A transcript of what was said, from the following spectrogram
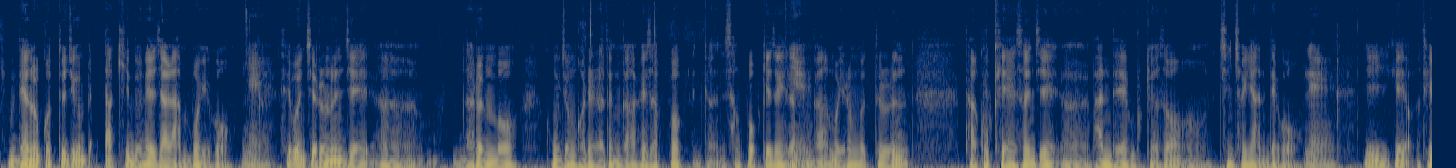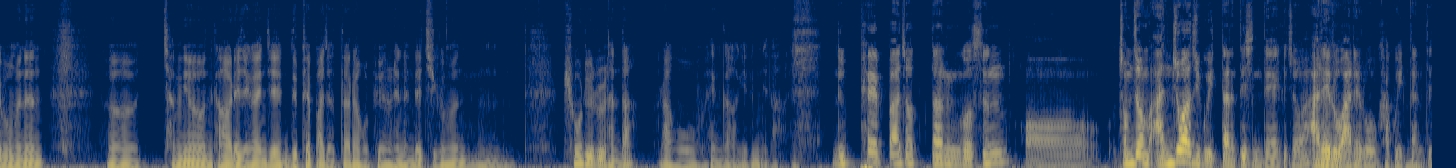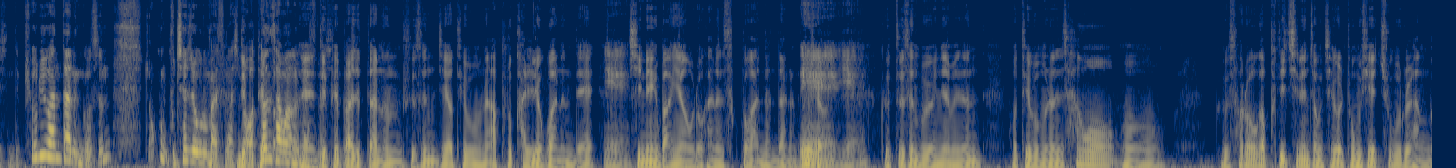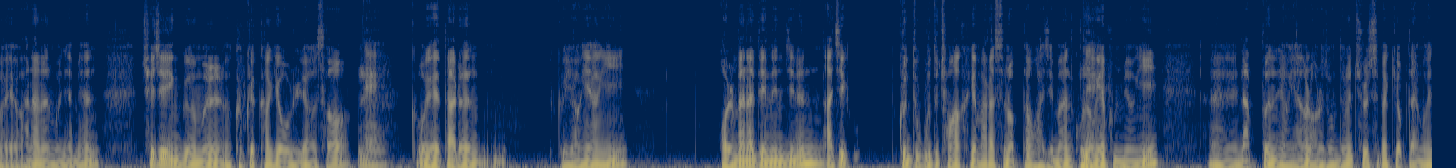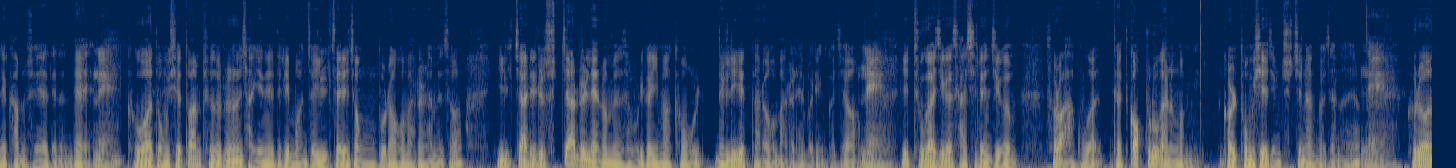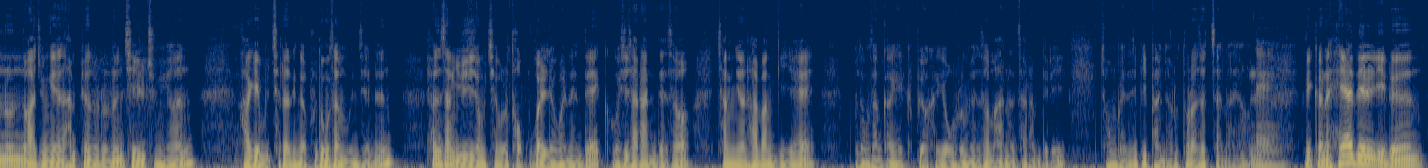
좀 내놓을 것도 지금 딱히 눈에 잘 안 보이고 예. 세 번째로는 이제 어, 나름 뭐 공정 거래라든가 회사법, 그러니까 상법 개정이라든가 뭐 이런 것들은 다 국회에서 이제 어, 반대에 묶여서 어, 진척이 안 되고 네. 이- 이게 어떻게 보면은 어, 작년 가을에 제가 이제 늪에 빠졌다라고 표현을 했는데 지금은 음, 표류를 한다라고 생각이 듭니다. 늪에 빠졌다는 것은 어 점점 안 좋아지고 있다는 뜻인데 그죠? 아래로 네. 아래로 가고 있다는 뜻인데 표류한다는 것은 조금 구체적으로 말씀하시면 어떤 빠- 상황을 네, 말씀하시는 늪에 빠졌다는 뜻은 이제 어떻게 보면 앞으로 가려고 하는데? 예. 진행 방향으로 가는 속도가 안 난다는 거죠. 예, 예. 그 뜻은 뭐였냐면은 어떻게 보면은 상호 어, 그 서로가 부딪히는 정책을 동시에 추구를 한 거예요. 하나는 뭐냐면 최저임금을 급격하게 올려서 네. 거기에 따른 그 영향이 얼마나 되는지는 아직 그 누구도 정확하게 말할 수는 없다고 하지만 고용에 네. 분명히 에, 나쁜 영향을 어느 정도는 줄 수밖에 없다는 걸 이제 감수해야 되는데 네. 그와 동시에 또 한편으로는 자기네들이 먼저 일자리 정부라고 말을 하면서 일자리를 숫자를 내놓으면서 우리가 이만큼 올- 늘리겠다라고 말을 해버린 거죠. 네. 이두 가지가 사실은 지금 서로 아구가 그러니까 거꾸로 가는 겁니다. 그걸 동시에 지금 추진한 거잖아요. 네. 그러는 와중에 한편으로는 제일 중요한 가계부채라든가 부동산 문제는 현상 유지 정책으로 덮고 가려고 했는데 그것이 잘 안 돼서 작년 하반기에 부동산 가격이 급격하게 오르면서 많은 사람들이 정부에 대해 비판적으로 돌아섰잖아요. 네. 그러니까는 해야 될 일은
